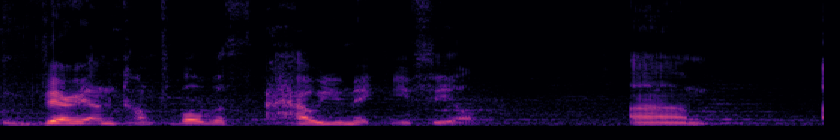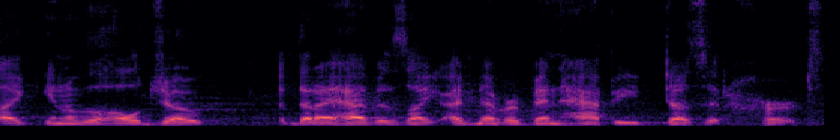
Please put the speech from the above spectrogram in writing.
very uncomfortable with how you make me feel. Um, like you know the whole joke that I have is like I've never been happy. Does it hurt?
